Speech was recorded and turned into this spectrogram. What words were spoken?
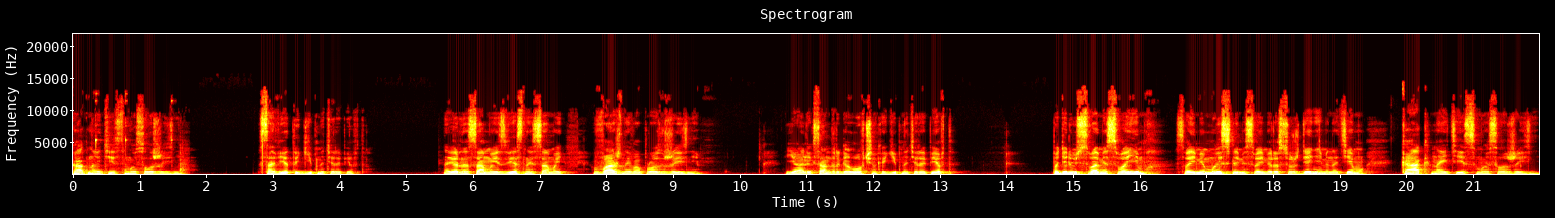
Как найти смысл жизни? Советы гипнотерапевта. Наверное, самый известный, самый важный вопрос в жизни. Я Александр Головченко, гипнотерапевт. Поделюсь с вами своим, своими мыслями, своими рассуждениями на тему «Как найти смысл жизни?».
